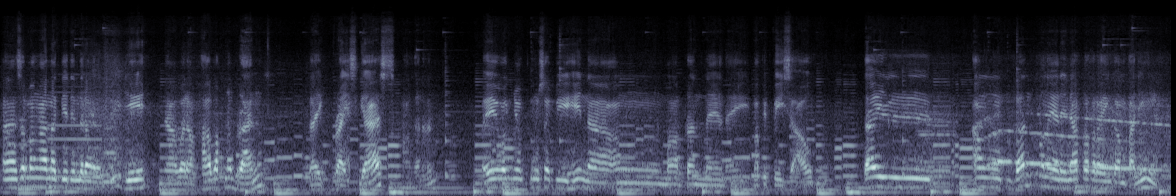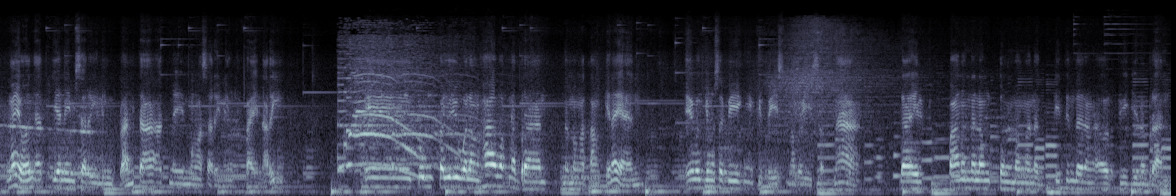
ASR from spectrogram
Ah, sa mga nagtitinda ng LPG na walang hawak na brand, like Price Gas, mga ganun, ay huwag niyo pong sabihin na ang mga brand na yan ay mapipace out. Dahil ang brand po na yan ay napakalaking company. Ngayon, at yan ay sariling planta at may mga sariling refinery. Eh, kung kayo ay walang hawak na brand ng mga tangke na yan, eh huwag niyong sabihin i-paste, mapaisap na. Dahil paano na lang itong mga nagtitinda ng LPG na brand,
